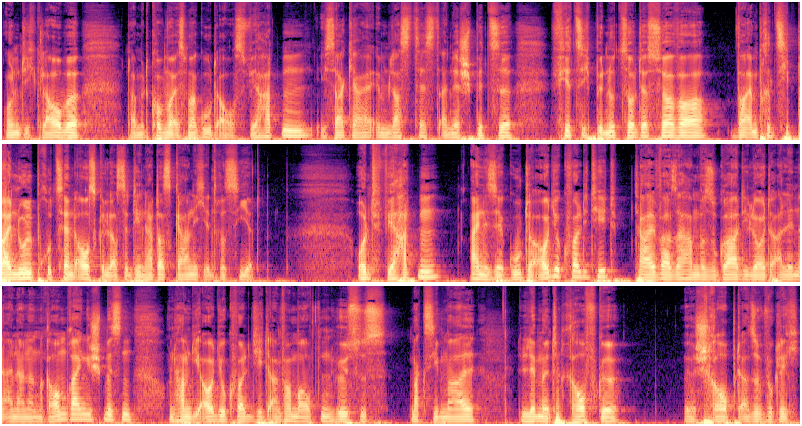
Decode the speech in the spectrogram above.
Und ich glaube, damit kommen wir erstmal gut aus. Wir hatten, ich sage ja im Lasttest an der Spitze 40 Benutzer und der Server war im Prinzip bei 0% ausgelastet. Den hat das gar nicht interessiert. Und wir hatten eine sehr gute Audioqualität. Teilweise haben wir sogar die Leute alle in einen anderen Raum reingeschmissen und haben die Audioqualität einfach mal auf ein höchstes Maximallimit raufgeschraubt. Also wirklich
